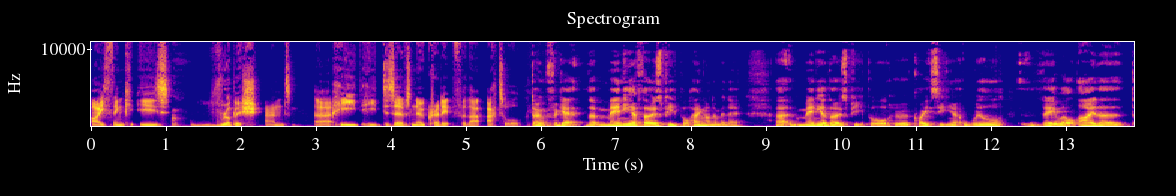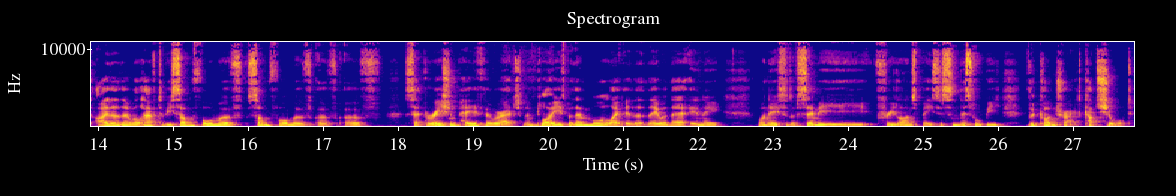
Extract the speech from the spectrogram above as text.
I think is rubbish and uh, he he deserves no credit for that at all. Don't forget that many of those people. Hang on a minute. Uh, many of those people who are quite senior will they will either either there will have to be some form of some form of of, of separation pay if they were actual employees, but they're more likely that they were there in a on a sort of semi freelance basis, and this will be the contract cut short.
